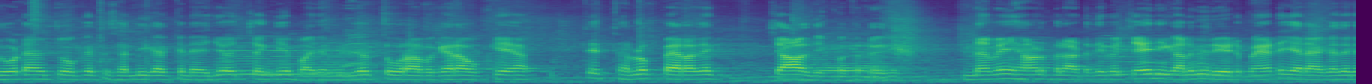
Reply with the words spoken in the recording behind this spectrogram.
ਦੋ ਟਾਈਮ ਚੋਕ ਕੇ ਤਸੱਲੀ ਕਰਕੇ ਲੈ ਜਾਓ ਚੰਗੇ ਵਜਨ ਮਿਲ ਜਾਓ ਤੋਰਾ ਵਗੈਰਾ ਓਕੇ ਆ। ਤੇ ਥੱਲੋਂ ਪੈਰਾਂ ਦੇ ਚਾਲ ਦੇਖੋ ਥੱਲੇ ਦੀ। ਨਵੇਂ ਹਾਣ ਬਲੱਡ ਦੇ ਵਿੱਚ ਇਹ ਨਹੀਂ ਗੱਲ ਵੀ ਰੇਟ 65000 ਹੈਗਾ ਤੇ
